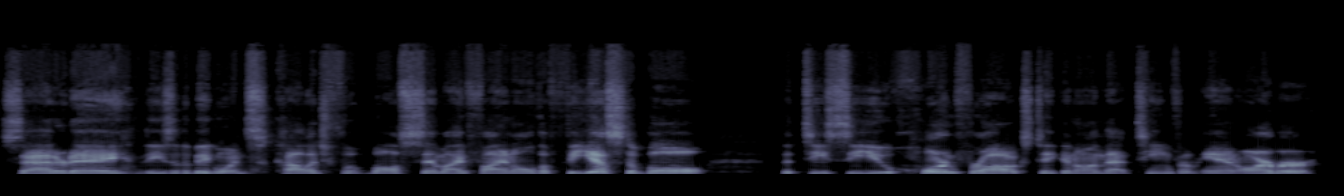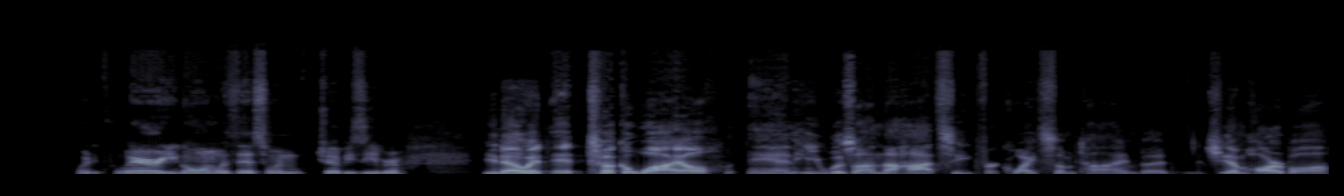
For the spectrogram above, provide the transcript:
Saturday. These are the big ones. College football semifinal, the Fiesta Bowl. The TCU Horn Frogs taking on that team from Ann Arbor. What, where are you going with this one, Chubby Zebra? You know, it, it took a while, and he was on the hot seat for quite some time. But Jim Harbaugh,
